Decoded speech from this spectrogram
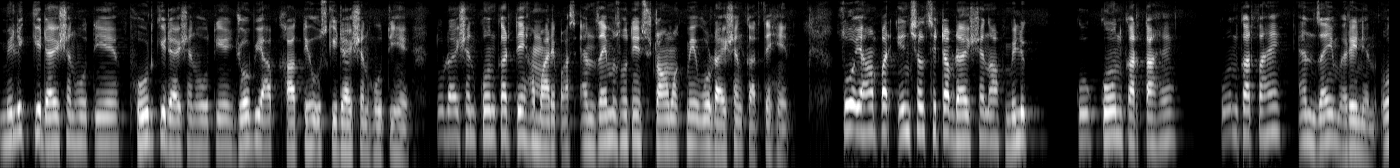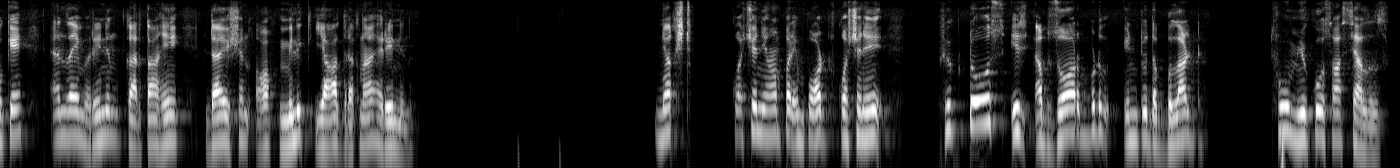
मिल्क की डाइजेशन होती हैं फ़ूड की डाइजेशन होती हैं जो भी आप खाते हो उसकी डाइजेशन होती हैं। तो डाइजेशन कौन करते हैं? हमारे पास एंजाइम्स होते हैं स्टॉमक में वो डाइजेशन करते हैं। सो so, यहाँ पर initial step digestion of milk को कौन करता है? कौन करता है? Enzyme rennin okay? Enzyme rennin करता है। डाइजेशन ऑफ़ मिल्क, याद रखना है रेनिन नेक्स्ट क्वेश्चन, यहाँ पर इंपॉर्टेंट क्वेश्चन है। Fructose is absorbed into the blood through mucosa cells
